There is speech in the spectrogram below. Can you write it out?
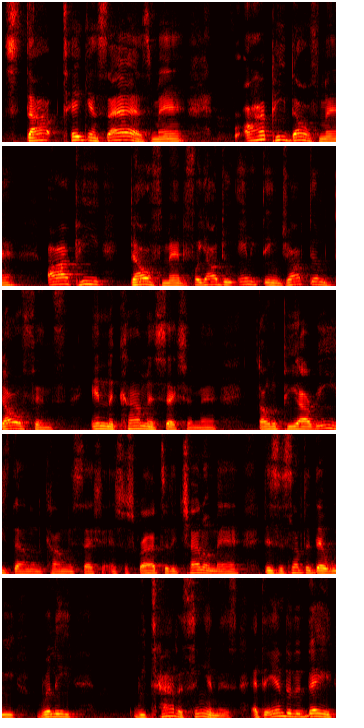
stop taking sides, man. RP Dolph, man. RP Dolph, man. Before y'all do anything, drop them dolphins in the comment section, man. Throw the PREs down in the comment section and subscribe to the channel, man. This is something that we really we tired of seeing this. At the end of the day,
